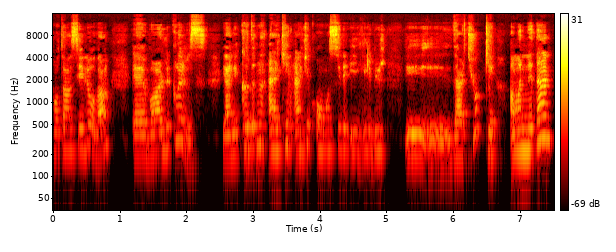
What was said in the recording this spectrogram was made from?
potansiyeli olan e, varlıklarız. Yani kadının erkeğin erkek olmasıyla ilgili bir e, dert yok ki. Ama neden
